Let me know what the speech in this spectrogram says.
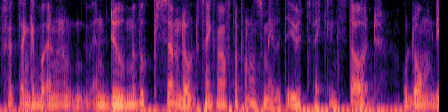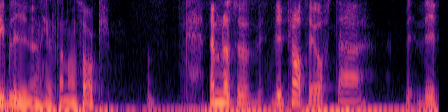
för att tänka på en, en dum vuxen då, då tänker man ofta på någon som är lite utvecklingsstörd. Och de, det blir en helt annan sak. Nej men alltså, vi pratar ju ofta, vi,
